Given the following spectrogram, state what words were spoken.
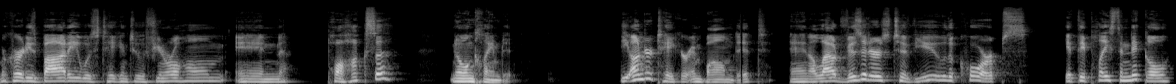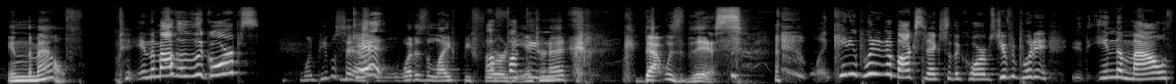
McCurdy's body was taken to a funeral home in Pawhuska. No one claimed it. The Undertaker embalmed it and allowed visitors to view the corpse if they placed a nickel in the mouth. In the mouth of the corpse? When people say, Get uh, What is the life before a the fucking- internet? that was this. Can you put it in a box next to the corpse? Do you have to put it in the mouth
